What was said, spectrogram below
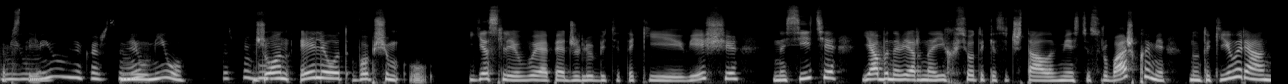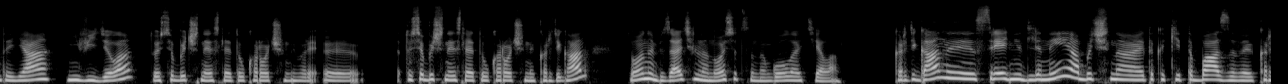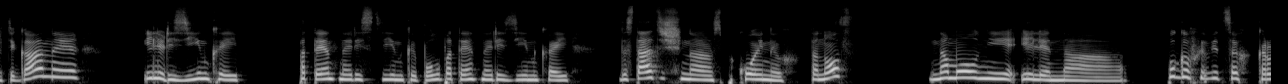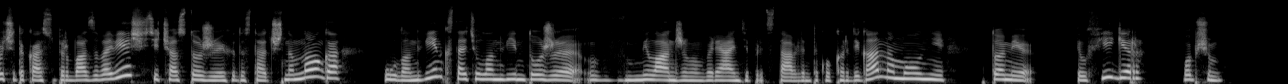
Миу Миу, мне кажется, Миу Миу. Джон Эллиот. В общем, если вы, опять же, любите такие вещи, носите. Я бы, наверное, их все-таки сочетала вместе с рубашками, но такие варианты я не видела. То есть обычно, если это укороченный э, то есть обычно, если это укороченный кардиган, то он обязательно носится на голое тело. Кардиганы средней длины обычно это какие-то базовые кардиганы или резинкой, патентной резинкой, полупатентной резинкой, достаточно спокойных тонов на молнии или на пуговицах. Короче, такая супер базовая вещь. Сейчас тоже их достаточно много. У Ланвин, кстати, у Ланвин тоже в меланжевом варианте представлен такой кардиган на молнии. Томми Хилфигер. В общем,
